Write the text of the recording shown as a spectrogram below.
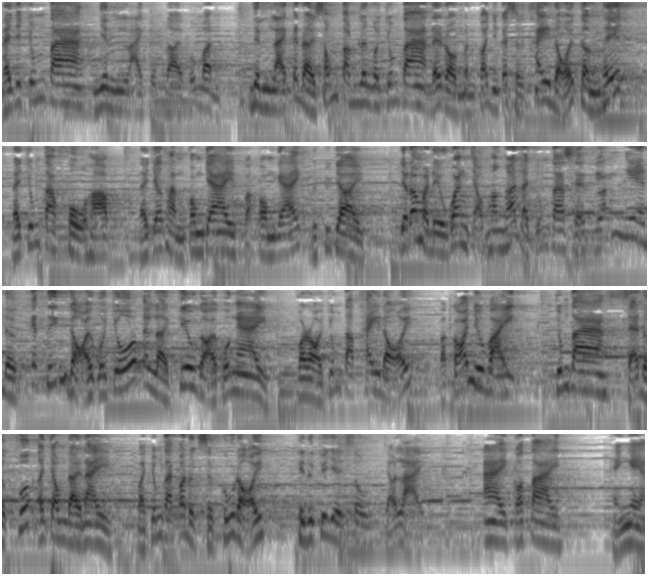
để cho chúng ta nhìn lại cuộc đời của mình, nhìn lại cái đời sống tâm linh của chúng ta để rồi mình có những cái sự thay đổi cần thiết để chúng ta phù hợp, để trở thành con trai và con gái của Chúa Trời. Do đó mà điều quan trọng hơn hết là chúng ta sẽ lắng nghe được cái tiếng gọi của Chúa, cái lời kêu gọi của Ngài và rồi chúng ta thay đổi. Và có như vậy chúng ta sẽ được phước ở trong đời này và chúng ta có được sự cứu rỗi khi Đức Chúa Giêsu trở lại. Ai có tai, hãy nghe.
